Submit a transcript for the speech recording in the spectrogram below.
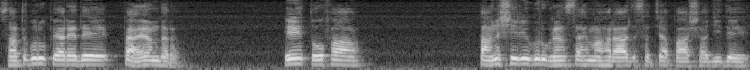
ਸਤਿਗੁਰੂ ਪਿਆਰੇ ਦੇ ਭੈ ਅੰਦਰ ਇਹ ਤੋਹਫਾ ਧੰਨ ਸ਼੍ਰੀ ਗੁਰੂ ਗ੍ਰੰਥ ਸਾਹਿਬ ਮਹਾਰਾਜ ਸੱਚਾ ਪਾਤਸ਼ਾਹ ਜੀ ਦੇ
